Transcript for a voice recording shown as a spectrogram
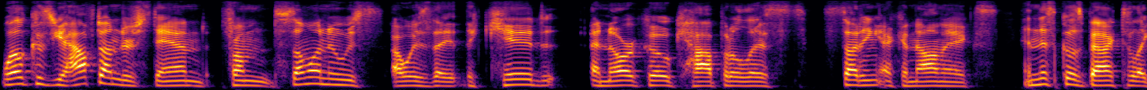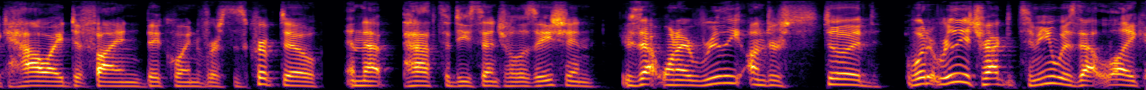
Well, because you have to understand from someone who was I was the, the kid anarcho capitalist studying economics and this goes back to like how I define Bitcoin versus crypto and that path to decentralization is that when I really understood what it really attracted to me was that like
